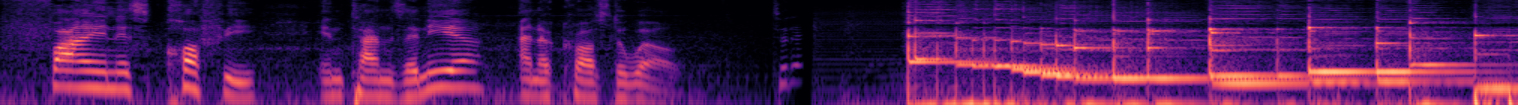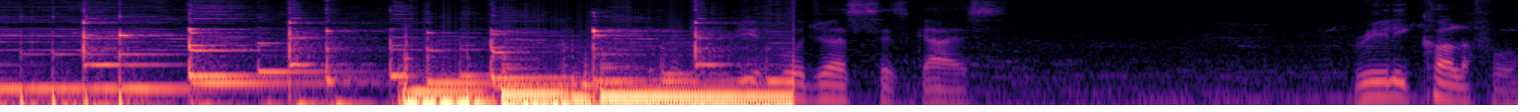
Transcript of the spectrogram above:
finest coffee in Tanzania and across the world. Today dresses, guys. Really colorful.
